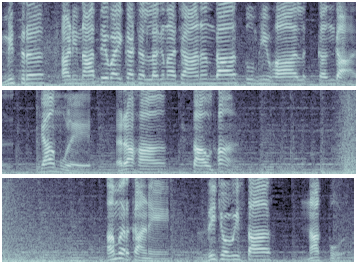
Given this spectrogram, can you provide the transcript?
मित्र आणि नातेवाईकाच्या लग्नाच्या आनंदात तुम्ही व्हाल कंगाल. त्यामुळे रहा सावधान. अमर काणे झी चोवीस तास नागपूर.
